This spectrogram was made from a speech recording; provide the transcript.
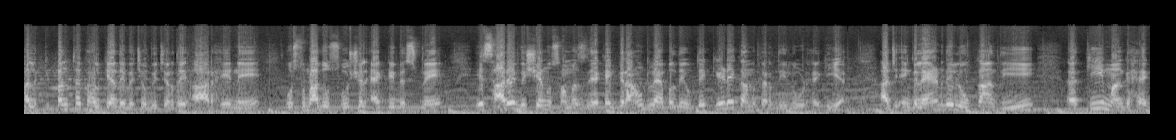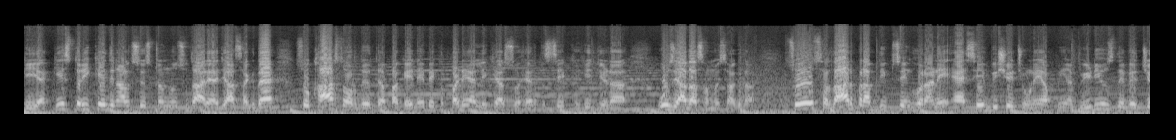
ਹਲਕੇ, ਪੰਥਕ ਹਲਕਿਆਂ ਦੇ ਵਿੱਚ ਉਹ ਵਿਚਰਦੇ ਆ ਰਹੇ ਨੇ। ਉਸ ਤੋਂ ਬਾਅਦ ਉਹ ਸੋਸ਼ਲ ਐਕਟਿਵਿਸਟ ਨੇ। ਇਹ ਸਾਰੇ ਵਿਸ਼ਿਆਂ ਨੂੰ ਸਮਝਦੇ ਆ ਕਿ ਗਰਾਊਂਡ ਲੈਵਲ ਦੇ ਉੱਤੇ ਕਿਹੜੇ ਕੰਮ ਕਰਨ ਦੀ ਲੋੜ ਹੈਗੀ ਹੈ। ਅੱਜ ਇੰਗਲੈਂਡ ਦੇ ਲੋਕਾਂ ਦੀ ਕੀ ਮੰਗ ਹੈਗੀ ਹੈ? ਕਿਸ ਤਰੀਕੇ ਦੇ ਨਾਲ ਸਿਸਟਮ ਨੂੰ ਸੁਧਾਰਿਆ ਜਾ ਸਕਦਾ ਹੈ? ਸੋ ਖਾਸ ਤੌਰ ਦੇ ਉੱਤੇ ਆਪਾਂ ਕਹਿੰਦੇ ਵੀ ਇੱਕ ਪੜ੍ਹਿਆ ਲਿਖਿਆ ਸੁਹਿਰਦ ਸਿੱਖ ਹੀ ਜਿਹੜਾ, ਉਹ ਜ਼ਿਆਦਾ ਸਮਝ ਸਕਦਾ। ਸੋ ਸਰਦਾਰ ਪ੍ਰਭਦੀਪ ਸਿੰਘ ਹੋਰਾਂ ਨੇ ਐਸੇ ਵਿਸ਼ੇ ਚੁਣੇ ਆਪਣੀਆਂ ਵੀਡੀਓਜ਼ ਦੇ ਵਿੱਚ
